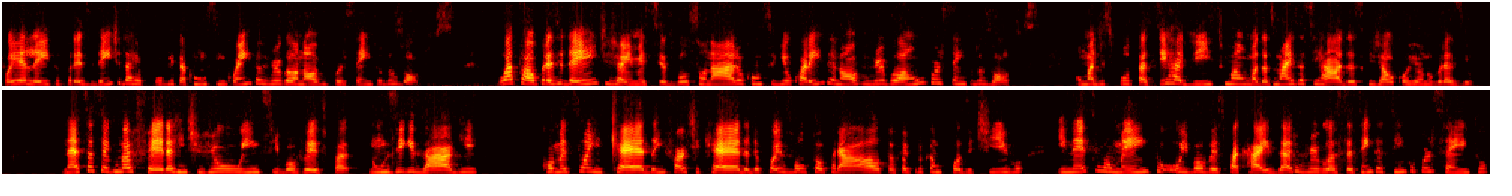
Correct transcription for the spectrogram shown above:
foi eleito presidente da República com 50,9% dos votos. O atual presidente, Jair Messias Bolsonaro, conseguiu 49,1% dos votos. Uma disputa acirradíssima, uma das mais acirradas que já ocorreu no Brasil. Nessa segunda-feira, a gente viu o índice Bovespa num zigue-zague, começou em queda, em forte queda, depois voltou para alta, foi para o campo positivo, e nesse momento o Ibovespa cai 0,65%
